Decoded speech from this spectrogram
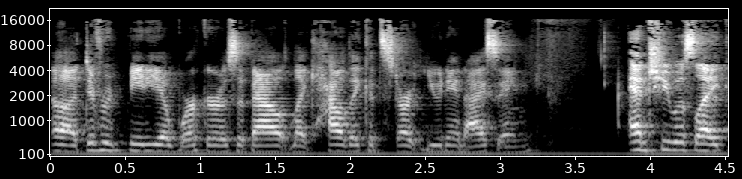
uh, different media workers about like how they could start unionizing, and she was like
